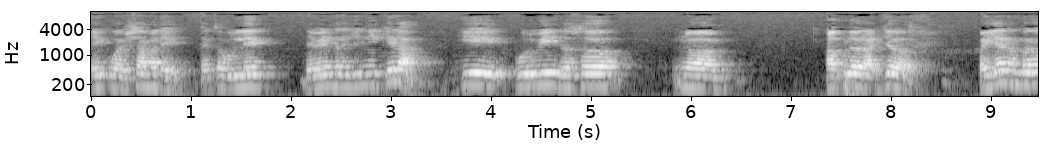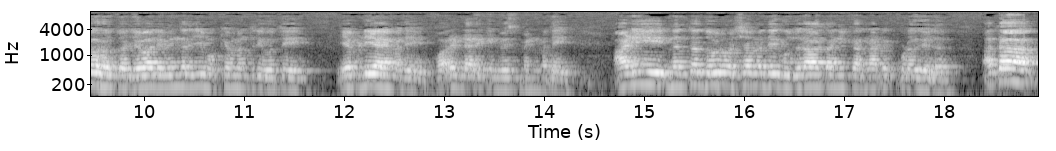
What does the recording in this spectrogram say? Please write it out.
एक वर्षामध्ये त्याचा उल्लेख देवेंद्रजींनी केला की पूर्वी जसं आपलं राज्य पहिल्या नंबरवर होतं जेव्हा देवेंद्रजी मुख्यमंत्री होते एफडीआयमध्ये फॉरेन डायरेक्ट इन्व्हेस्टमेंटमध्ये आणि नंतर दोन वर्षामध्ये गुजरात आणि कर्नाटक पुढे गेलं. आता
